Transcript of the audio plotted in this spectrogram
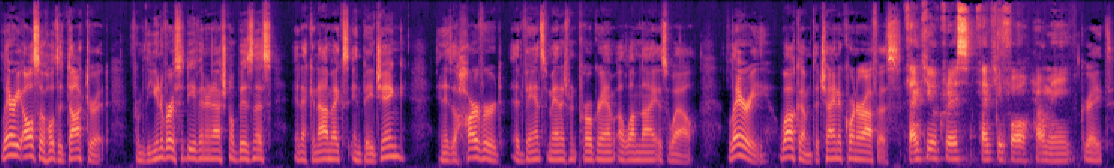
Larry also holds a doctorate from the University of International Business and Economics in Beijing and is a Harvard Advanced Management Program alumni as well. Larry, welcome to China Corner Office. Thank you, Chris. Thank you for having me. Great.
